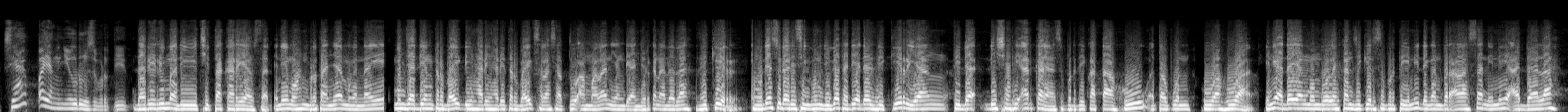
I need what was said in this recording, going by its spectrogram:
Siapa yang nyuruh seperti itu? Dari Rima di Cita Karya Ustaz. Ini mohon bertanya mengenai menjadi yang terbaik di hari-hari terbaik salah satu amalan yang dianjurkan adalah zikir. Kemudian sudah disinggung juga tadi ada zikir yang tidak disyariatkan ya, seperti kata hu ataupun huwa-huwa. Ini ada yang membolehkan zikir seperti ini dengan beralasan ini adalah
